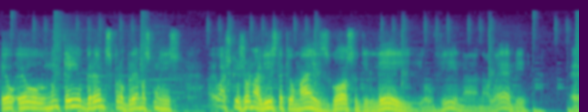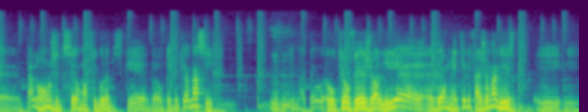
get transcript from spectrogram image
eu, eu não tenho grandes problemas com isso. Eu acho que o jornalista que eu mais gosto de ler e ouvir na, na web está é, longe de ser uma figura de esquerda, o PT, que é o Nassif. Uhum. Mas eu, o que eu vejo ali é, é, realmente ele faz jornalismo. E, e,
